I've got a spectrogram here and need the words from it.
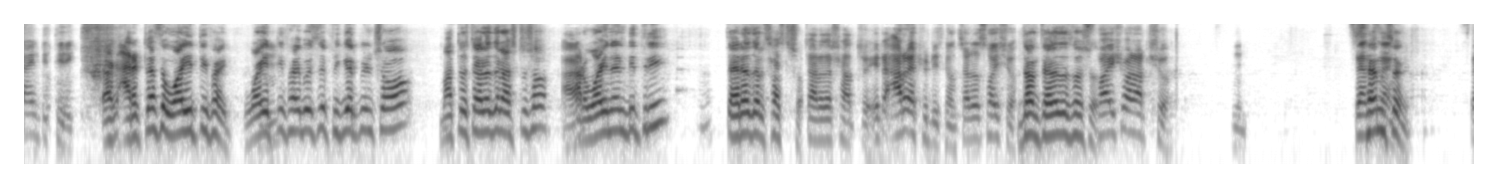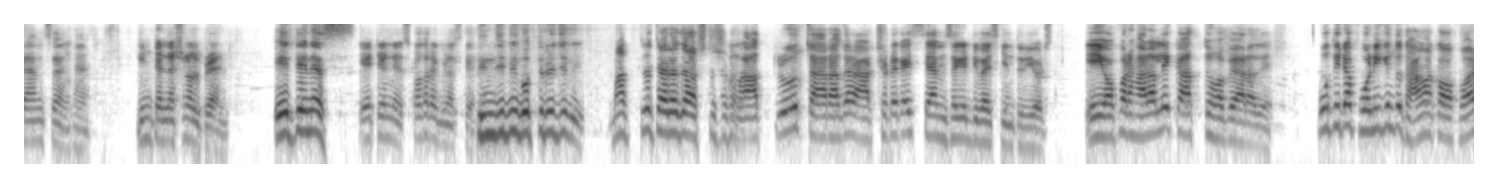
ninety three আরেকটা আছে Y eighty five Y eighty five হচ্ছে ফিঙ্গারপ্রিন্ট সহ মাত্র চার হাজার আটশোশো আর ওয়াই নাইনটি থ্রি চার হাজার সাতশো। চার হাজার সাতশো। এটা আরও একশো ডিসকাউন্ট চার হাজার ছয়শো। যান চার হাজার ছশো ছয়শো আর আটশো। স্যামসাং স্যামসাং হ্যাঁ। International brand A ten S A ten S কত রাখবেন আজকে? তিন জিবি বত্রিশ জিবি। মাত্র চার হাজার আটশোশো মাত্র চার হাজার আটশো টাকায় স্যামসাং এর ডিভাইস কিন্তু ভিউয়ার্স এই অফার হারালে কাটতে হবে হারালে প্রতিটা ফোনই কিন্তু ধামাকা অফার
